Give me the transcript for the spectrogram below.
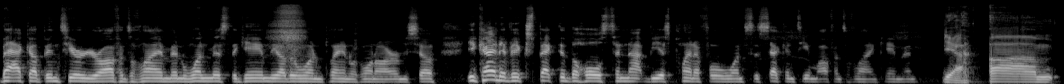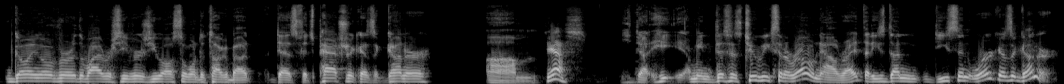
backup interior offensive linemen. One missed the game, the other one playing with one arm. So you kind of expected the holes to not be as plentiful once the second team offensive line came in. Yeah. Um, going over the wide receivers, you also want to talk about Des Fitzpatrick as a gunner. Um, Yes. He, he, I mean, this is two weeks in a row now, right? That he's done decent work as a gunner.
